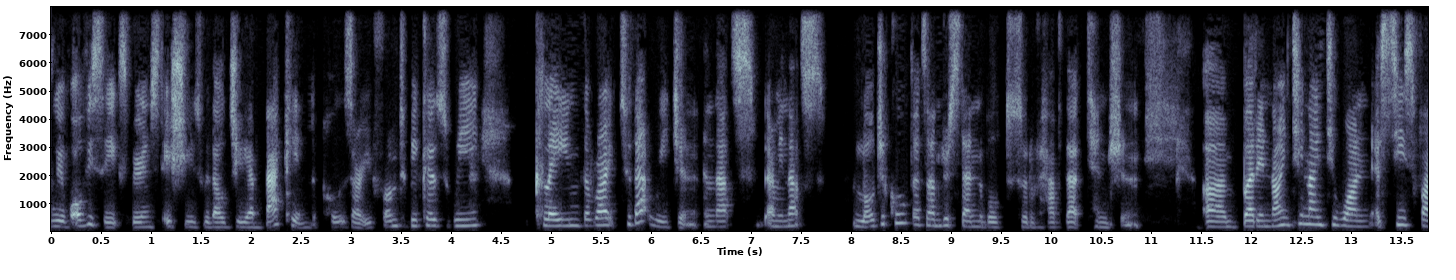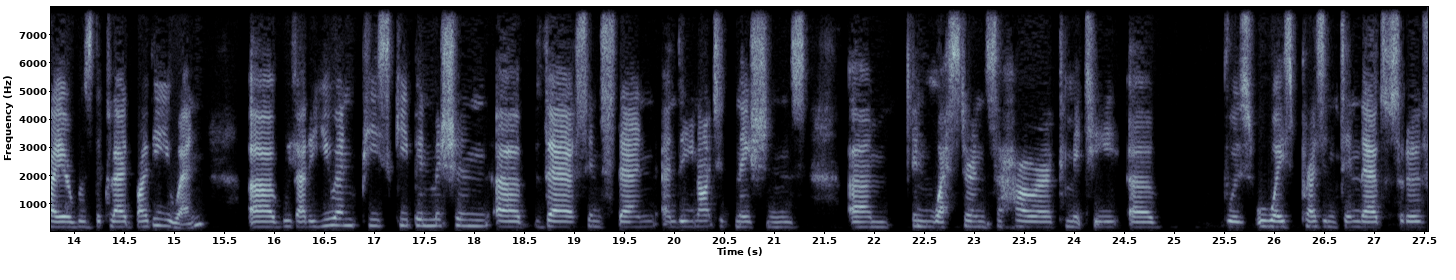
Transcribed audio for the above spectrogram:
we've obviously experienced issues with Algeria backing the Polisario Front because we claim the right to that region, and that's I mean that's logical. That's understandable to sort of have that tension. Um, but in 1991, a ceasefire was declared by the UN. Uh, we've had a UN peacekeeping mission uh, there since then, and the United Nations um, in Western Sahara Committee uh, was always present in there to sort of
